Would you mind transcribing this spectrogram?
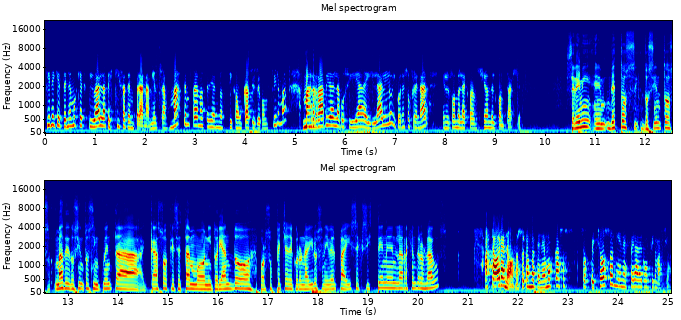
tiene que tenemos que activar la pesquisa temprana. Mientras más temprano se diagnostica un caso y se confirma, más rápida es la posibilidad de aislarlo y con eso frenar en el fondo la expansión del contagio. Seremi, de estos 200, más de 250 casos que se están monitoreando por sospecha de coronavirus a nivel país, ¿existen en la región de los lagos? Hasta ahora no, nosotros no tenemos casos sospechosos ni en espera de confirmación.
